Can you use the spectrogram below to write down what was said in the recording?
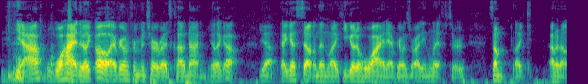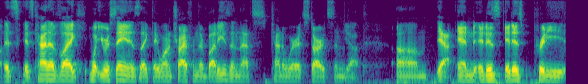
"Yeah." Why? They're like, "Oh, everyone from Ventura rides Cloud Nine. You're like, "Oh, Yeah, I guess so." And then like you go to Hawaii, and everyone's riding Lift or some like I don't know. It's it's kind of like what you were saying is like they want to try from their buddies, and that's kind of where it starts. And yeah, um, yeah, and it is it is pretty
